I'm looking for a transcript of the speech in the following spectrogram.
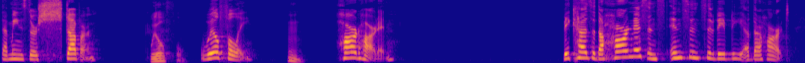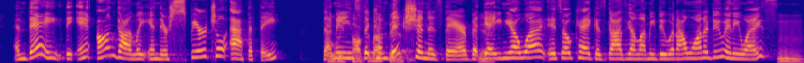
That means they're stubborn, Willful. willfully, Hmm. hard hearted. Because of the hardness and insensitivity of their heart. And they, the ungodly, in their spiritual apathy, that Oh, we means the about this. conviction is there, but Yeah. they, you know what? It's okay because God's going to let me do what I want to do, anyways. Mm,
